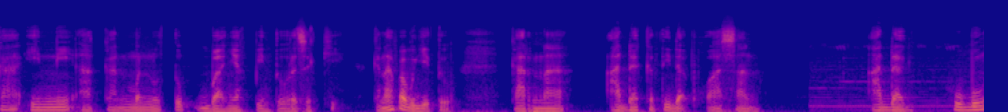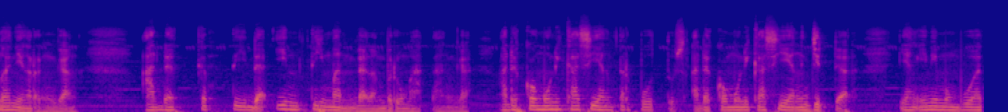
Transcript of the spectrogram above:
maka ini akan menutup banyak pintu rezeki. Kenapa begitu? Karena ada ketidakpuasan, ada hubungan yang renggang, ada ketidakintiman dalam berumah tangga, ada komunikasi yang terputus, ada komunikasi yang jeda. Yang ini membuat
